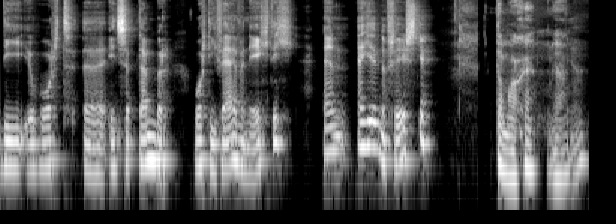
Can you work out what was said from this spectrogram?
die wordt uh, in september wordt die 95 en hij geeft een feestje. Dat mag, hè. Ja. ja.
